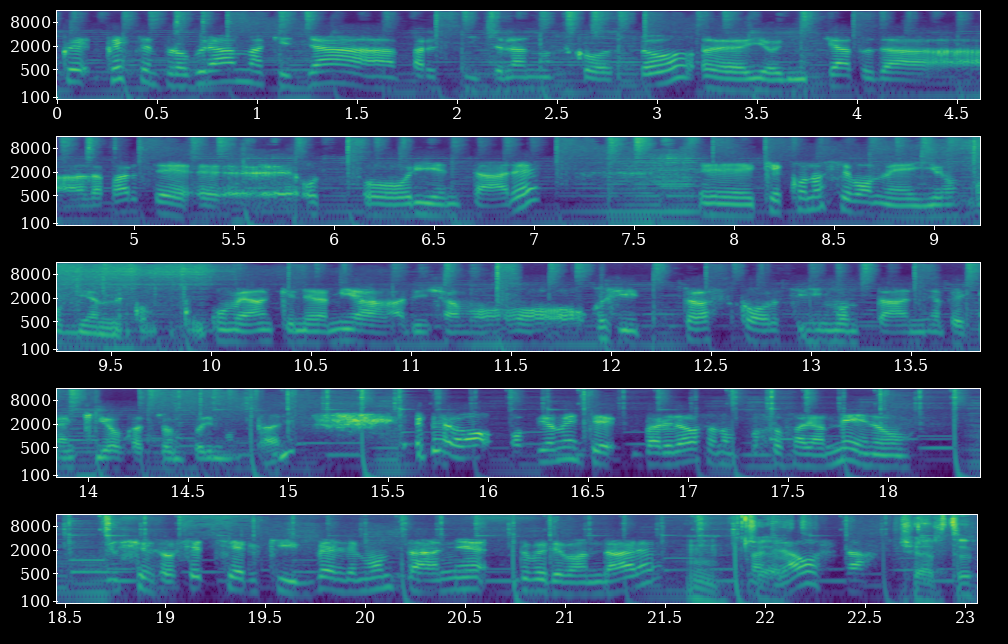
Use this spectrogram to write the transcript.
que- questo è un programma che già partito l'anno scorso, eh, io ho iniziato da- dalla parte eh, orientale, eh, che conoscevo meglio, ovviamente, com- come anche nella mia, diciamo, così, trascorsi in montagna, perché anch'io faccio un po' di montagna. E però, ovviamente, Valle d'Aosta non posso fare a meno, nel senso, se cerchi belle montagne, dove devo andare? Mm, Valle certo. d'Aosta Certo.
